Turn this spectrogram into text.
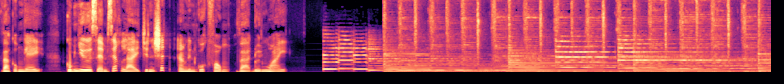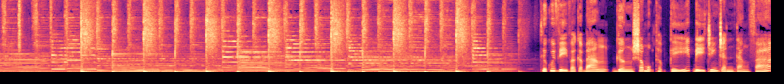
và công nghệ, cũng như xem xét lại chính sách an ninh quốc phòng và đối ngoại. Thưa quý vị và các bạn, gần sau một thập kỷ bị chiến tranh tàn phá,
